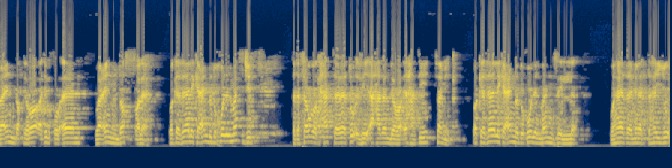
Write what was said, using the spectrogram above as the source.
وعند قراءة القرآن وعند الصلاة. وكذلك عند دخول المسجد. تتسوق حتى لا تؤذي أحدا برائحة فمك. وكذلك عند دخول المنزل. وهذا من التهيؤ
